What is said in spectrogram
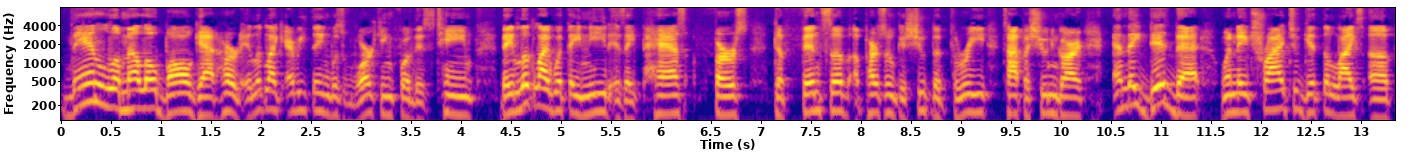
Then LaMelo Ball got hurt. It looked like everything was working for this team. They look like what they need is a pass first defensive, a person who can shoot the three type of shooting guard. And they did that when they tried to get the likes of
